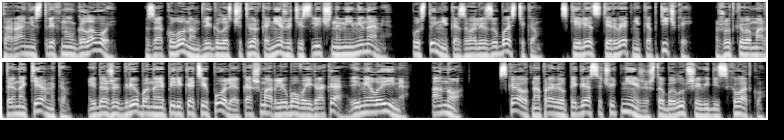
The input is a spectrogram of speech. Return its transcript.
Таранис тряхнул головой. За акулоном двигалась четверка нежити с личными именами. Пустынника звали Зубастиком, скелет стервятника Птичкой, жуткого Мартена Кермитом, и даже грёбаное перекати поле, кошмар любого игрока, имело имя – Оно. Скаут направил Пегаса чуть ниже, чтобы лучше видеть схватку.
